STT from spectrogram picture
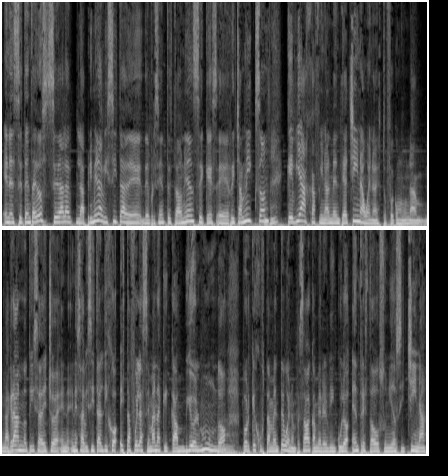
En el 72 se da la, la primera visita de- del presidente estadounidense, que es eh, Richard Nixon, que viaja finalmente a China. Bueno, esto fue como una, una gran noticia. De hecho, en, en esa visita él dijo, esta fue la semana que cambió el mundo, porque justamente, bueno, empezaba a cambiar el vínculo entre Estados Unidos y China.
